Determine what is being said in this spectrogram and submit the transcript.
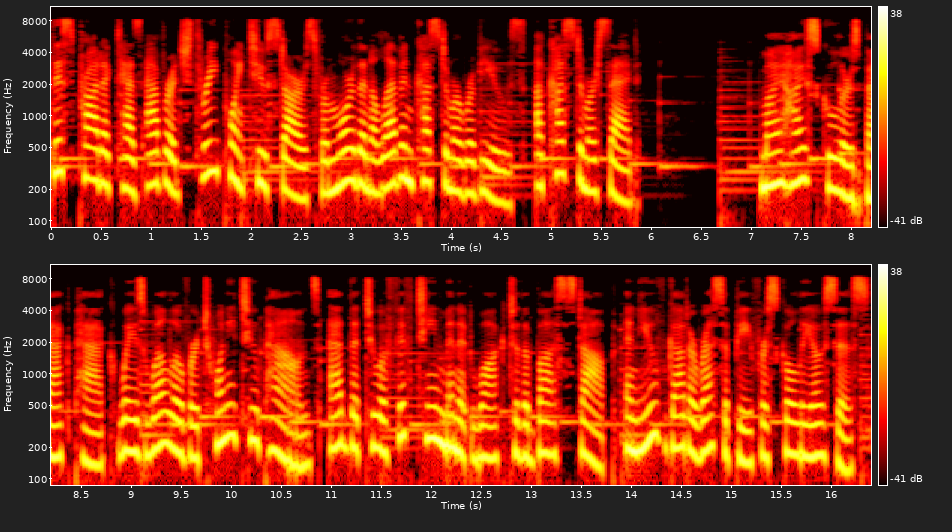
This product has averaged 3.2 stars from more than 11 customer reviews, a customer said. My high schooler's backpack weighs well over 22 pounds, add that to a 15-minute walk to the bus stop, and you've got a recipe for scoliosis.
